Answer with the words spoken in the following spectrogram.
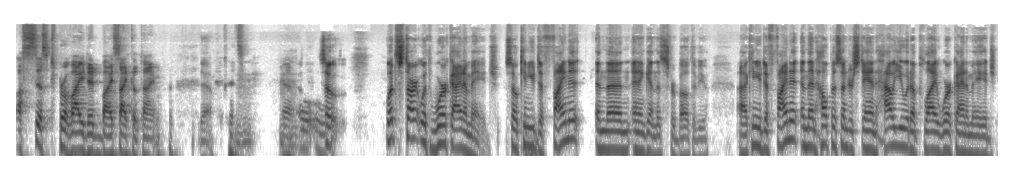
assist provided by cycle time. Yeah. mm-hmm. yeah. Mm-hmm. So let's start with work item age. So can you define it and then and again this is for both of you. Uh, can you define it and then help us understand how you would apply work item age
